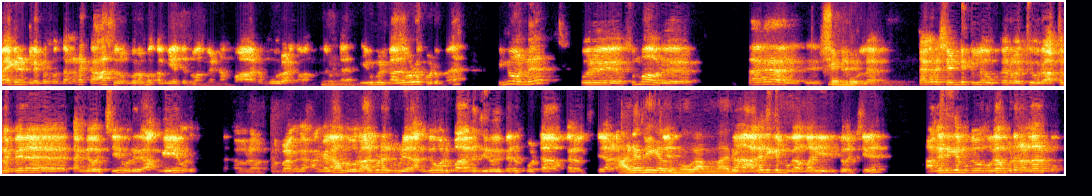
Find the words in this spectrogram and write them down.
மைக்ரண்ட் லேபர்ஸ் வந்தாங்கன்னா காசு ரொம்ப ரொம்ப கம்மியா தருவாங்க. நம்ம நம்ம ஊர் ஆளுங்க வாங்குறத. இவங்களுக்கு அதை விட கொடுமை. இன்னொன்னு ஒரு சும்மா ஒரு தகர. இருக்குல்ல தகர ஷெட்டுக்குள்ள உட்கார வச்சு ஒரு அத்தனை பேரை தங்க வச்சு ஒரு அங்கேயே ஒரு ஒரு அங்க அங்கெல்லாம் ஒரு ஒரு ஆள் கூட இருக்க முடியாது. அங்க ஒரு பதினஞ்சு இருபது பேரை போட்டு உட்கார அடக்கி அகதிகள் முகாம் மாதிரி. அகதிகள் முகாம் மாதிரி இருக்க வச்சு அகதிகள் முகாம் முகாம் கூட நல்லா இருக்கும்.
